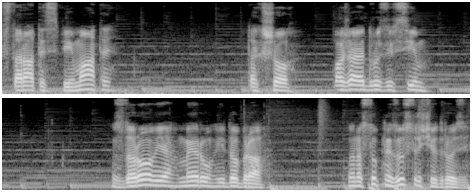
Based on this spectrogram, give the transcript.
старатись спіймати. Так що бажаю, друзі, всім здоров'я, миру і добра. До наступних зустрічей, друзі.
